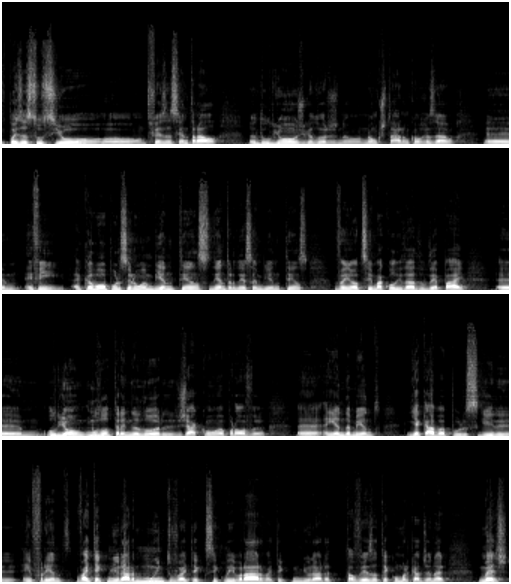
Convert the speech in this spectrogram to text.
depois associou ao defesa central do Lyon. Os jogadores não, não gostaram, com razão. enfim, acabou por ser um ambiente tenso. Dentro desse ambiente tenso, vem ao de cima a qualidade do Depay o Lyon mudou de treinador já com a prova ah, em andamento e acaba por seguir eh, em frente. Vai ter que melhorar muito, vai ter que se equilibrar, vai ter que melhorar talvez até com o mercado de janeiro, mas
